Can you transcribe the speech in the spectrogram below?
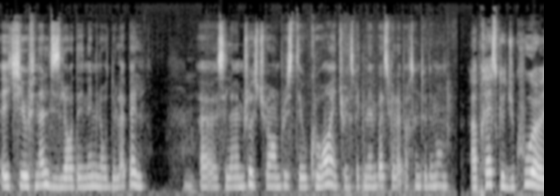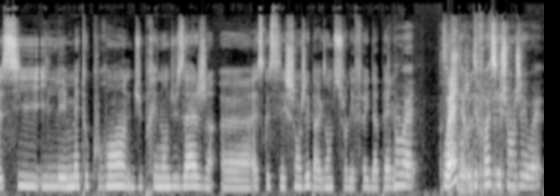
et qui au final disent leur day name lors de l'appel. Mm. Euh, c'est la même chose, tu vois, en plus t'es au courant et tu respectes même pas ce que la personne te demande. Après, est-ce que du coup, euh, s'ils les mettent au courant du prénom d'usage, euh, est-ce que c'est changé par exemple sur les feuilles d'appel? Ouais, Ouais. des, des fois c'est changé, ouais.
